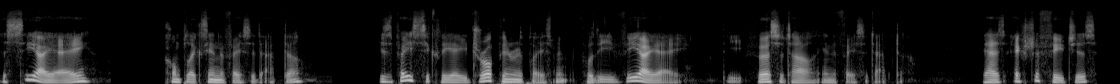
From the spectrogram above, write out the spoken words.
The CIA, complex interface adapter is basically a drop-in replacement for the VIA, the versatile interface adapter. It has extra features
